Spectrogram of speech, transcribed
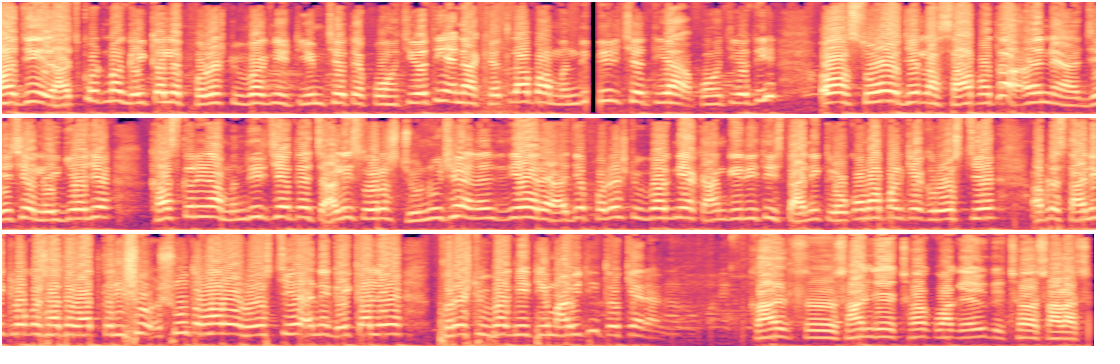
જી રાજકોટમાં ગઈકાલે ફોરેસ્ટ વિભાગની ટીમ છે તે પહોંચી હતી અને આ ખેતલાપા મંદિર છે ત્યાં પહોંચી હતી. સો જેટલા સાપ હતા અને જે છે લઈ ગયા છે. ખાસ કરીને આ મંદિર છે તે ચાલીસ વર્ષ જૂનું છે અને ત્યારે આજે ફોરેસ્ટ વિભાગની આ કામગીરીથી સ્થાનિક લોકોમાં પણ ક્યાંક રોષ છે. આપણે સ્થાનિક લોકો સાથે વાત કરીશું. શું તમારો રોષ છે અને ગઈકાલે ફોરેસ્ટ વિભાગની ટીમ આવી હતી તો ક્યારે આવી? કાલ સાંજે છ વાગે આવી હતી, છ સાડા છ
